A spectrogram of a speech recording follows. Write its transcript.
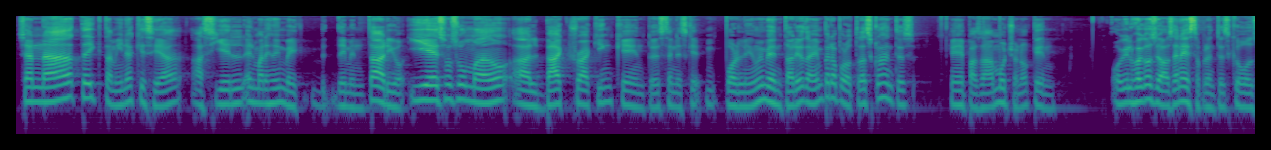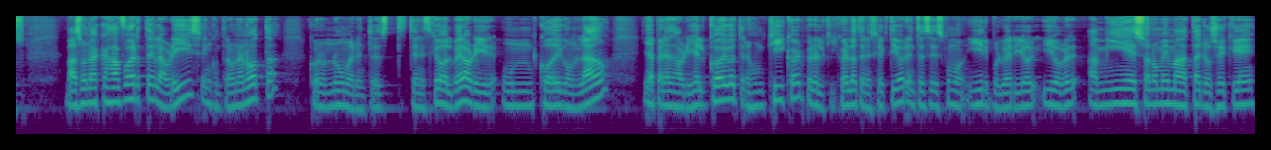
O sea, nada te dictamina que sea así el, el manejo de inventario. Y eso sumado al backtracking, que entonces tenés que. Por el mismo inventario también, pero por otras cosas. Entonces, que me pasaba mucho, ¿no? Que Hoy el juego se basa en esto, pero entonces que vos vas a una caja fuerte, la abrís, encontrás una nota con un número, entonces tenés que volver a abrir un código a un lado y apenas abrís el código tenés un keycard, pero el keycard lo tenés que activar, entonces es como ir, volver y, volver. A mí eso no me mata, yo sé que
